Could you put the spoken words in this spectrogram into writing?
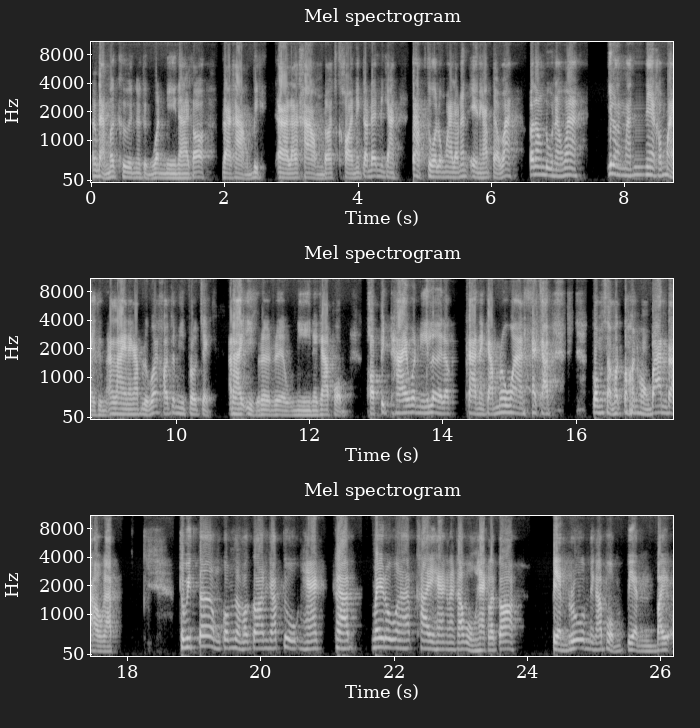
ตั้งแต่เมื่อคืนจนถึงวันนี้นะ ก็ราคาของบิตราคาของดอ g คอยนี่ก็ได้มีการปรับตัวลงมาแล้วนั่นเองนะครับ แต่ว่าก็ต้องดูนะว่าอีลอนมัสเนี่ยเขาหมายถึงอะไรนะครับ หรือว่าเขาจะมีโปรเจกต์ อะไรอีกเร็วๆนี้นะครับผมขอปิดท้ายวันนี้เลยแล้วการนะครับเมื่อวานนะครับกรมสรรพากรของบ้านเราครับทวิตเตอร์ของกรมสรรพากรครับถูกแฮกครับ ไม่รู้ครับใครแฮกนะครับ ผมแฮกแล้วก็เปลี่ยนรูปนะครับ ผมเปลี่ยนไบโอ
